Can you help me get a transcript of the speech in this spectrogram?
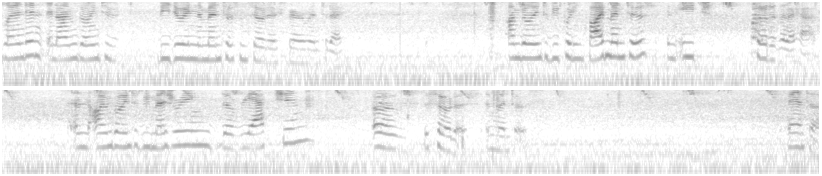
is Landen, and I'm going to be doing the Mentos and soda experiment today. I'm going to be putting five Mentos in each soda that I have. And I'm going to be measuring the reaction of the sodas and Mentos. Fanta.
